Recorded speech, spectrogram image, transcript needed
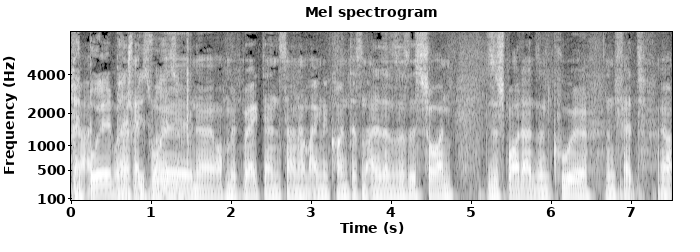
Red Bull oder Red Bull, ne, auch mit Breakdancern, haben eigene Contests und alles. Also das ist schon, diese Sportarten sind cool, sind fett, ja.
